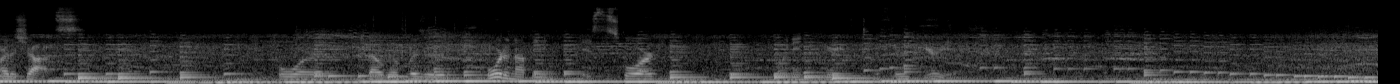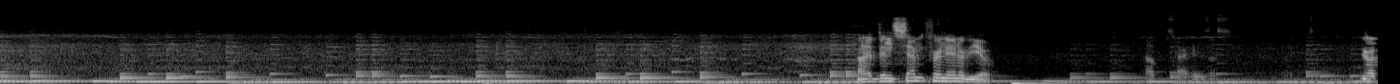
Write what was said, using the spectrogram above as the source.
are the shots for the Belleville Blizzard. Four to nothing is the score. Going in here to the third period. I've been sent for an interview. Oh, sorry, who's this? You're up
